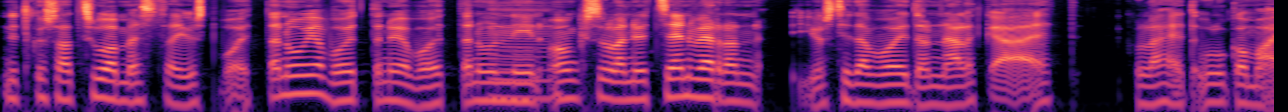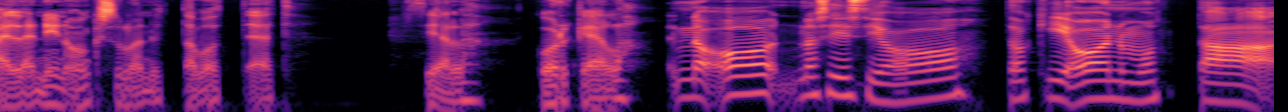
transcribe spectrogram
nyt kun sä oot Suomessa just voittanut ja voittanut ja voittanut, mm. niin Mm. onko sulla nyt sen verran just sitä voiton nälkää, että kun lähdet ulkomaille, niin onko sulla nyt tavoitteet siellä korkealla? No, no siis joo, toki on, mutta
